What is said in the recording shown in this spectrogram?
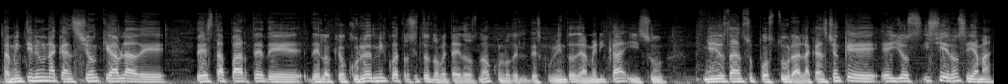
también tiene una canción que habla de, esta parte de, lo que ocurrió en 1492, ¿no? Con lo del descubrimiento de América y, su, y ellos dan su postura. La canción que ellos hicieron se llama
